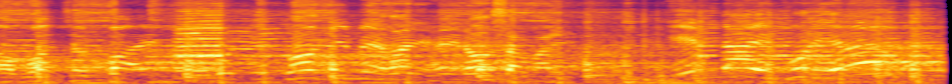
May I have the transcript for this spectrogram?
ตะวันจนไปคุณกินของที่ไม่ให้ให้น้องสบายกินได้ผู้เดียว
